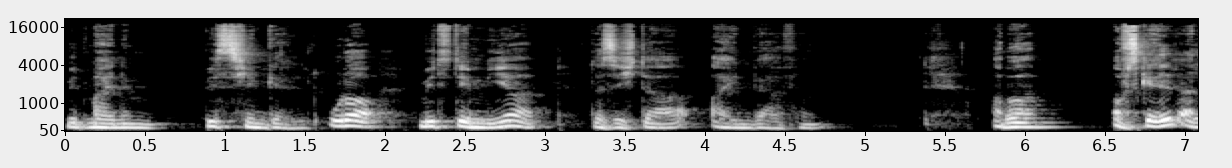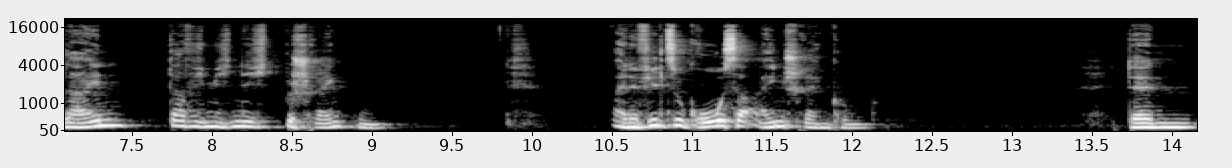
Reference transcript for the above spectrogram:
mit meinem bisschen Geld oder mit dem mehr, das ich da einwerfe. Aber aufs Geld allein darf ich mich nicht beschränken. Eine viel zu große Einschränkung. Denn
